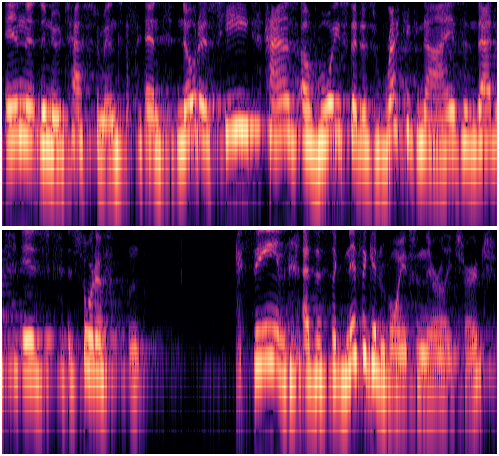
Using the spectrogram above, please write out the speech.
in the New Testament. And notice he has a voice that is recognized and that is sort of seen as a significant voice in the early church.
